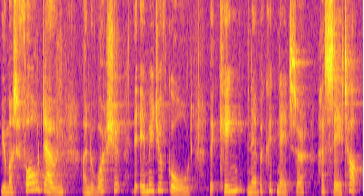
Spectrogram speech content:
you must fall down and worship the image of gold that King Nebuchadnezzar has set up.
